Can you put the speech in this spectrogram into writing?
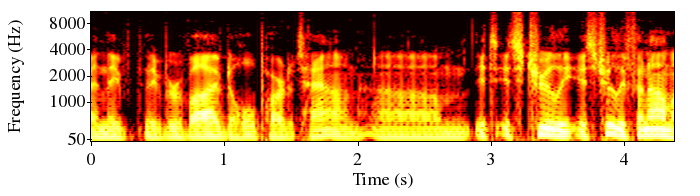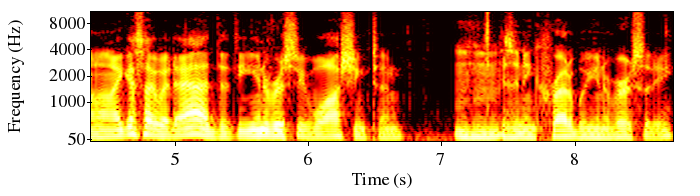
and they've they've revived a whole part of town. Um, it's it's truly it's truly phenomenal. And I guess I would add that the University of Washington Mm-hmm. is an incredible university,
